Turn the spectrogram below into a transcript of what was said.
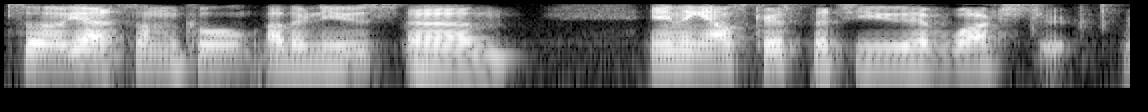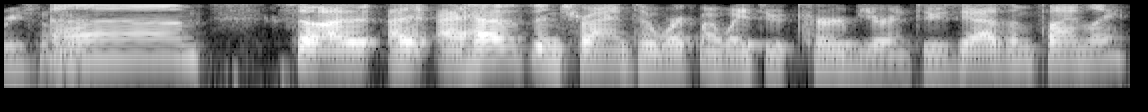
so yeah, some cool other news. Um, anything else, Chris, that you have watched recently? Um, so I, I I have been trying to work my way through Curb Your Enthusiasm finally,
